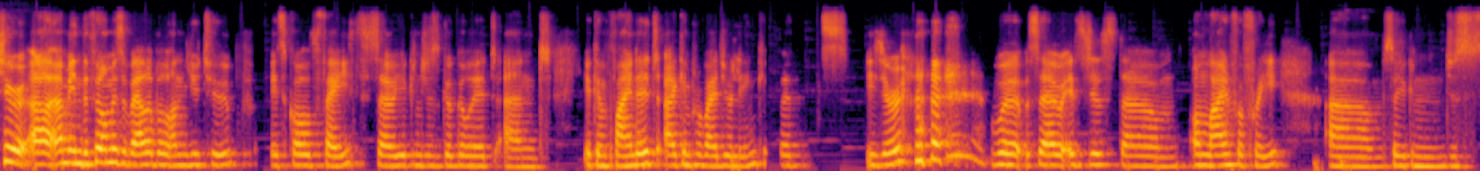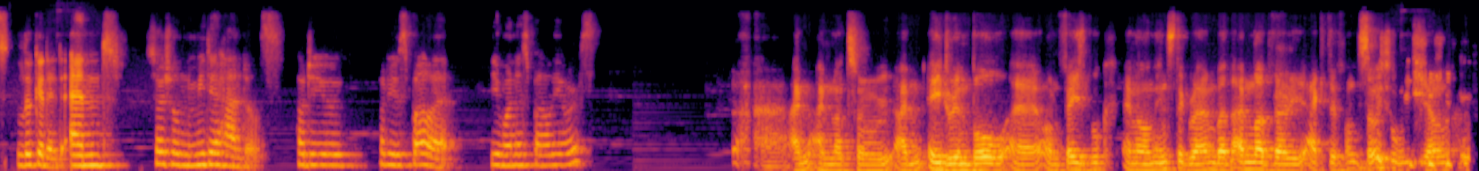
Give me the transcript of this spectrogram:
Sure. Uh, I mean, the film is available on YouTube. It's called Faith. So you can just Google it and you can find it. I can provide you a link if it's easier. so it's just um, online for free. Um, so you can just look at it. And social media handles. How do you how do you spell it? You want to spell yours? uh, I'm I'm not so I'm Adrian Bol uh, on Facebook and on Instagram, but I'm not very active on social media.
